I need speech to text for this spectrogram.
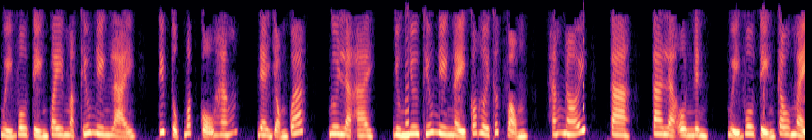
ngụy vô tiện quay mặt thiếu niên lại, tiếp tục bóp cổ hắn, đe giọng quát, ngươi là ai, dường như thiếu niên này có hơi thất vọng, hắn nói, ta, ta là ôn ninh, ngụy vô tiện câu mày,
